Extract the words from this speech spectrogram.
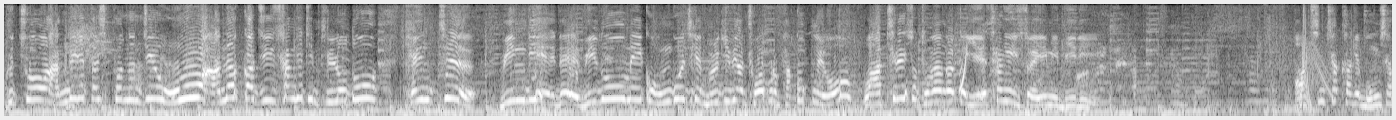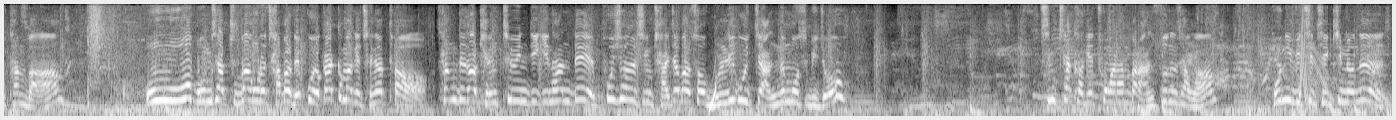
그쵸 안되겠다 싶었는지 오 아나까지 상대팀 딜러도 겐트 윈디 네 위도우 메이커 옹골지게 물기 위한 조합으로 바꿨고요. 와 트레이서 도망갈 거 예상해 있어 에임이 미리 아 침착하게 몸샷 한방. 오 몸샷 두 방으로 잡아냈고요. 깔끔하게 제냐타. 상대가 겐트 윈디긴 한데 포지션을 지금 잘 잡아서 물리고 있지 않는 모습이죠? 침착하게 총알 한 발 안 쏘는 상황. 본인 위치 들키면은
